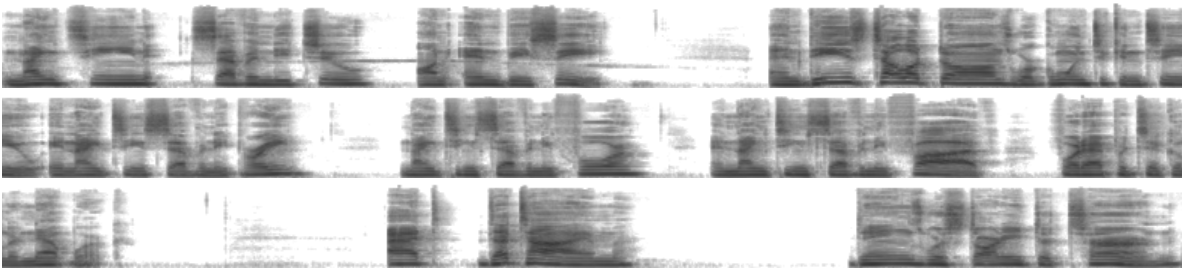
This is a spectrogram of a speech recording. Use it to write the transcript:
1972 on NBC and these telethons were going to continue in 1973, 1974, and 1975 for that particular network. At the time, things were starting to turn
